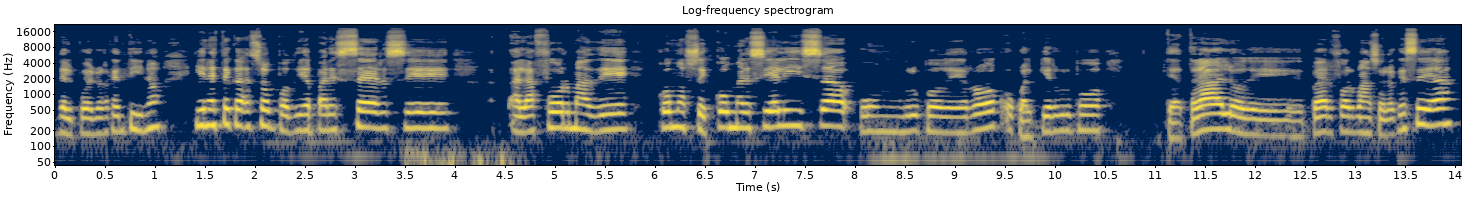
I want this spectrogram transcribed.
del pueblo argentino y en este caso podría parecerse a la forma de cómo se comercializa un grupo de rock o cualquier grupo teatral o de performance o lo que sea.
